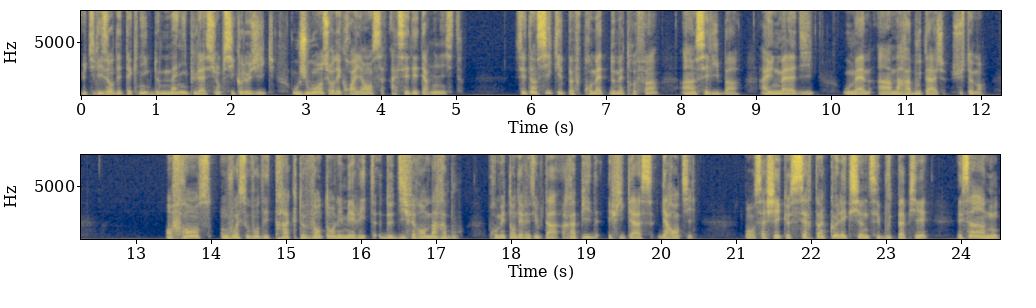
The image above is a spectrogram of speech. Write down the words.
utilisant des techniques de manipulation psychologique ou jouant sur des croyances assez déterministes. C'est ainsi qu'ils peuvent promettre de mettre fin à un célibat, à une maladie ou même à un maraboutage, justement. En France, on voit souvent des tracts vantant les mérites de différents marabouts, promettant des résultats rapides, efficaces, garantis. Bon, sachez que certains collectionnent ces bouts de papier et ça a un nom.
